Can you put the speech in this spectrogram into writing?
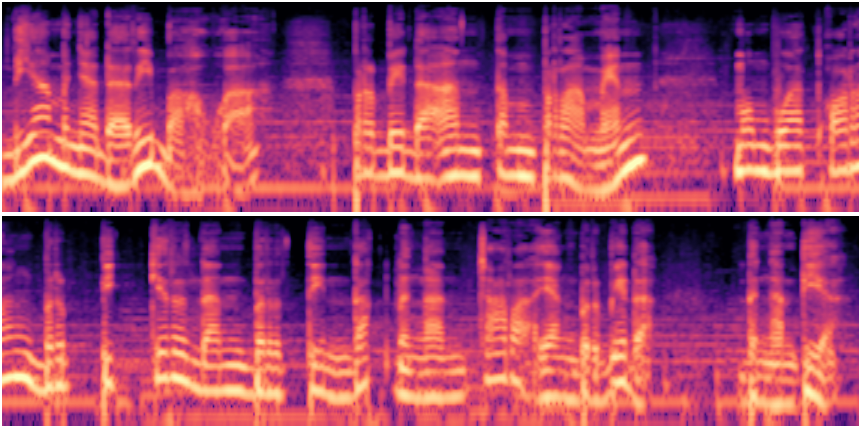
dia menyadari bahwa perbedaan temperamen membuat orang berpikir dan bertindak dengan cara yang berbeda dengan dia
